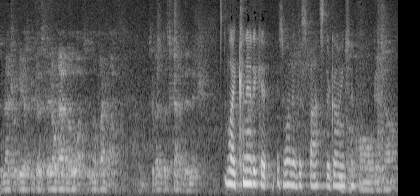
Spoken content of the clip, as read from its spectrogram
the natural gas because they don't have it otherwise, there's no pipeline. So that, that's kind of the niche. Like Connecticut is one of the spots they're going Until to. Cornwall gets out.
